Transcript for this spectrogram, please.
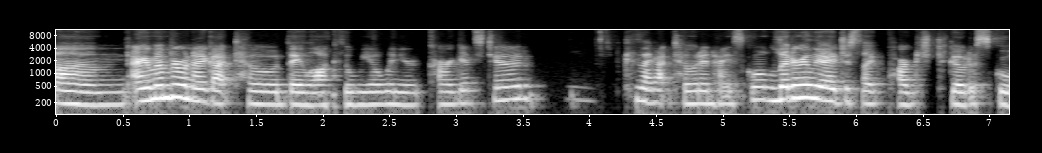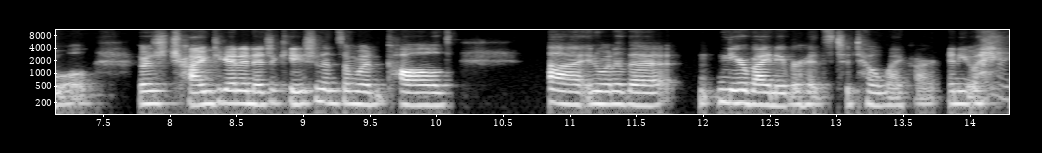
Um, I remember when I got towed, they lock the wheel when your car gets towed. Mm. Because I got towed in high school. Literally, I just like parked to go to school. I was trying to get an education, and someone called uh, in one of the nearby neighborhoods to tow my car. Anyway, Oh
